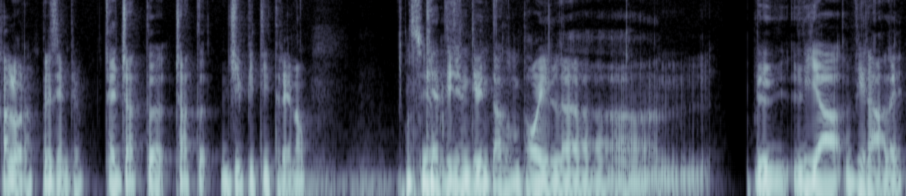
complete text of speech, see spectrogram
allora, per esempio, c'è chat, chat GPT-3, no? Sì. Che è diventato un po' il, uh, l'IA virale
